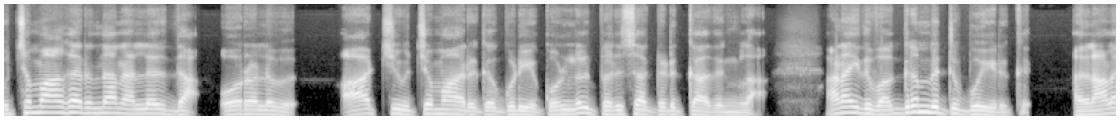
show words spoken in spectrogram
உச்சமாக இருந்தால் நல்லது தான் ஓரளவு ஆட்சி உச்சமாக இருக்கக்கூடிய கோள்கள் பெருசாக கெடுக்காதுங்களா? ஆனால் இது வக்ரம் பெற்று போயிருக்கு. அதனால்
